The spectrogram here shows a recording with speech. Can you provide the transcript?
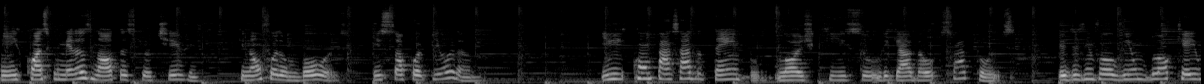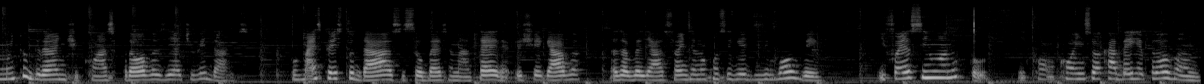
E com as primeiras notas que eu tive, que não foram boas, isso só foi piorando. E com o passar do tempo, lógico que isso ligado a outros fatores, eu desenvolvi um bloqueio muito grande com as provas e atividades. Por mais que eu estudasse e soubesse a matéria, eu chegava nas avaliações e não conseguia desenvolver. E foi assim o ano todo. E com, com isso eu acabei reprovando.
